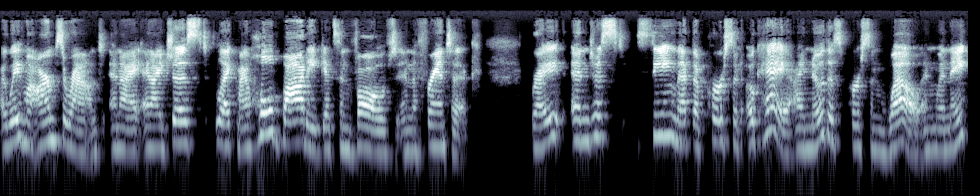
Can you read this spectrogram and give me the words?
I wave my arms around and I and I just like my whole body gets involved in the frantic right and just seeing that the person okay i know this person well and when they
